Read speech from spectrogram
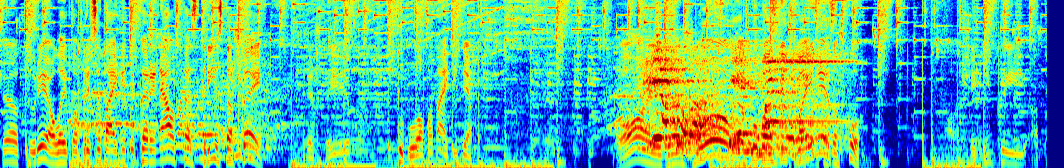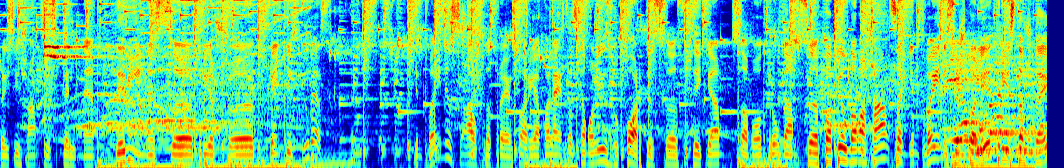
Čia turėjo laiko prisitaikyti Kariniauskas. 3 taškai. Prieš tai du buvo pataikyti. Oi, gražu. Jakubas Gintvainis. Taškų. O šeimininkai antraisiais šansais pelnė 9 prieš 5 juvės. Gintvainis, aukštą trajektoriją paleistas kamuolys, Huportis suteikia savo draugams papildomą šansą. Gintvainis iš toli, 3 taškai.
